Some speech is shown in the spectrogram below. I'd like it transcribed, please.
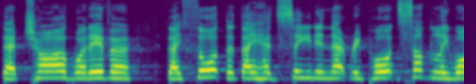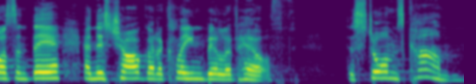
that child, whatever they thought that they had seen in that report suddenly wasn't there, and this child got a clean bill of health. The storms come.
